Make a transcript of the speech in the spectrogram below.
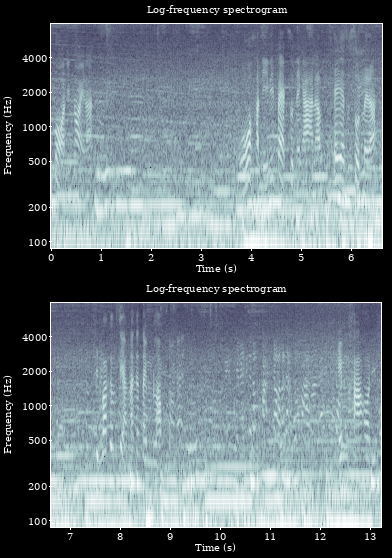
เล่นบอร์ดนิดหน่อยนะโอ้คันนี้นี่แปลกสุดในงานนะครับ เท่สุดๆเลยนะ คิดว่าเครื่องเสียงน่าจะเต็มลำจอดได้ยังไงก็ต้องผ่านจอดแล้วแหละต้องผ่านมาแล้ว M Car Audio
